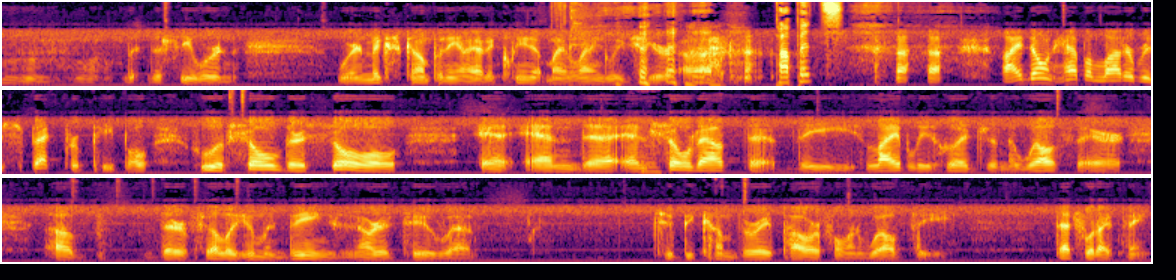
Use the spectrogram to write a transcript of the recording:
hmm, let- let's see, we're in we're in mixed company. I had to clean up my language here. Uh, Puppets? I don't have a lot of respect for people who have sold their soul and and, uh, and sold out the the livelihoods and the welfare of their fellow human beings in order to uh, to become very powerful and wealthy. That's what I think.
